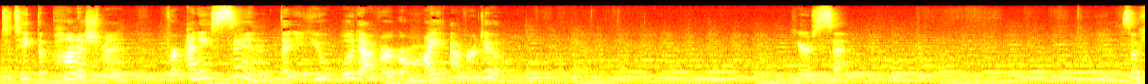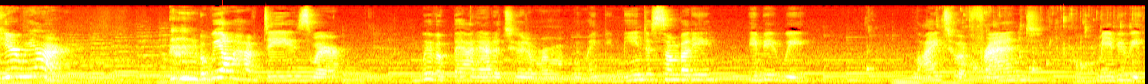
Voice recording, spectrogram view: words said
to take the punishment for any sin that you would ever or might ever do. Here's sin. So here we are. but we all have days where we have a bad attitude and we might be mean to somebody. Maybe we lied to a friend. Maybe we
